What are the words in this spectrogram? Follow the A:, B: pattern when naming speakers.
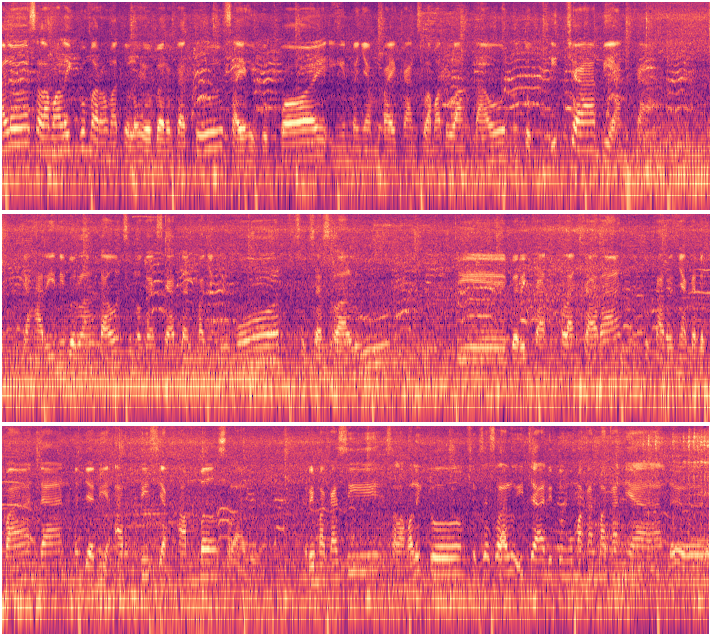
A: Halo, Assalamualaikum warahmatullahi wabarakatuh. Saya Hiku Poi ingin menyampaikan selamat ulang tahun untuk Ica Bianca. Yang hari ini berulang tahun, semoga sehat dan panjang umur Sukses selalu Diberikan kelancaran untuk karirnya ke depan Dan menjadi artis yang humble selalu. Terima kasih, Assalamualaikum Sukses selalu Ica, ditunggu makan-makannya. Deh.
